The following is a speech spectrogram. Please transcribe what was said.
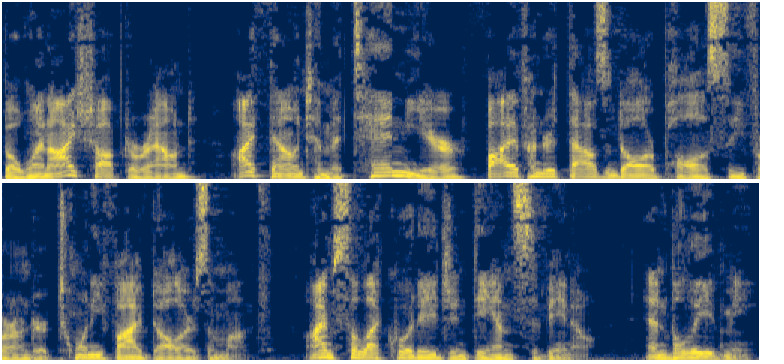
But when I shopped around, I found him a 10 year, $500,000 policy for under $25 a month. I'm SelectQuote agent Dan Savino. And believe me,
